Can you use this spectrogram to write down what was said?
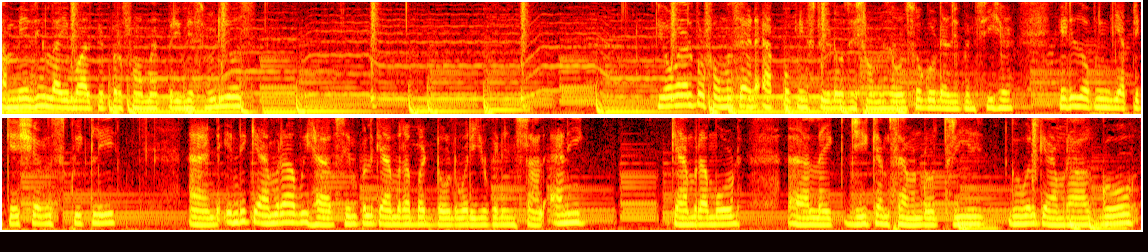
amazing live wallpaper from my previous videos. The overall performance and app opening speed of this ROM is also good as you can see here. It is opening the applications quickly. And in the camera we have simple camera but don't worry you can install any camera mode uh, like Gcam 7.3 Google Camera Go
